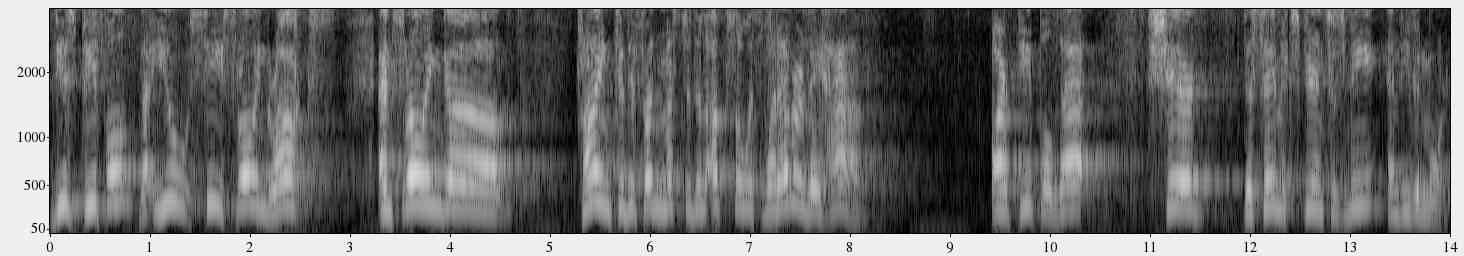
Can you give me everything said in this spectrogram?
These people that you see throwing rocks and throwing, uh, trying to defend Masjid al Aqsa with whatever they have, are people that shared the same experience as me and even more.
